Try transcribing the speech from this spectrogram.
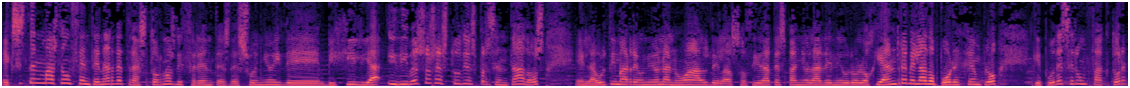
Existen más de un centenar de trastornos diferentes de sueño y de vigilia y diversos estudios presentados en la última reunión anual de la Sociedad Española de Neurología han revelado, por ejemplo, que puede ser un factor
